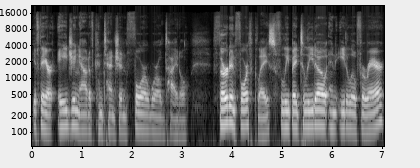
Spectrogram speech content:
if they are aging out of contention for a world title. Third and fourth place, Filipe Toledo and Italo Ferreira,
